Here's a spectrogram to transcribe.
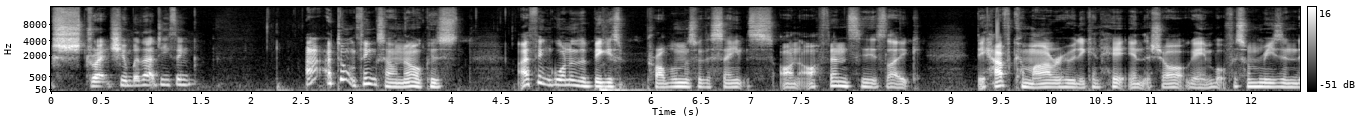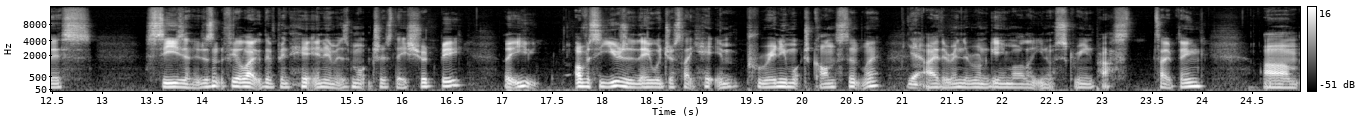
stretching with that? Do you think? I, I don't think so, no, because I think one of the biggest problems for the Saints on offense is like they have Kamara who they can hit in the short game, but for some reason this season it doesn't feel like they've been hitting him as much as they should be. Like you, obviously, usually they would just like hit him pretty much constantly, Yeah, either in the run game or like you know screen pass type thing. Um,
